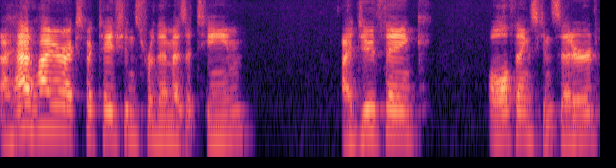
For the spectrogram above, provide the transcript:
I had higher expectations for them as a team. I do think, all things considered,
